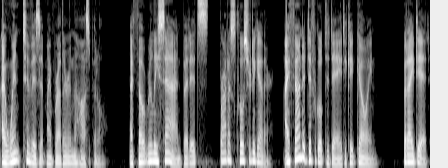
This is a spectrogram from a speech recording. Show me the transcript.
I went to visit my brother in the hospital. I felt really sad, but it's brought us closer together. I found it difficult today to get going, but I did.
